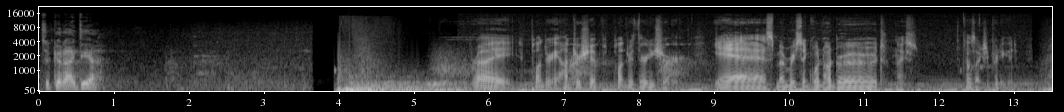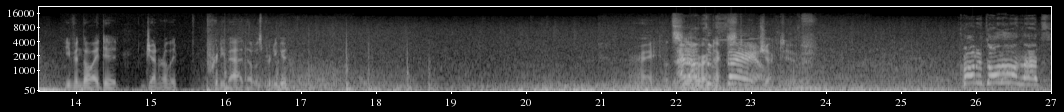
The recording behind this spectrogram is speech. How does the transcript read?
it's a good idea. Right. Plunder a hunter ship. Plunder 30 sugar. Yes, memory sync 100. Nice. That was actually pretty good. Even though I did generally pretty bad, that was pretty good. Alright, let's to our next sail! objective. Crowd it all on, lads!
